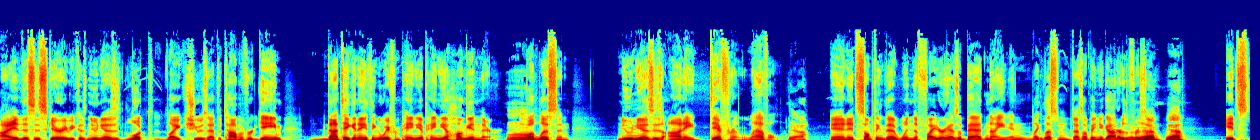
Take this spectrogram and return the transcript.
I this is scary because Nunes looked like she was at the top of her game. Not taking anything away from Pena. Pena hung in there. But listen, Nunes is on a different level. Yeah. And it's something that when the fighter has a bad night, and like, listen, that's how Pena got her the first yeah, time. Yeah. It's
